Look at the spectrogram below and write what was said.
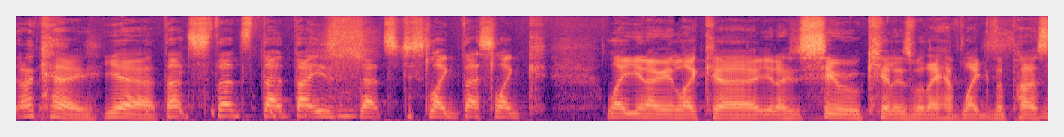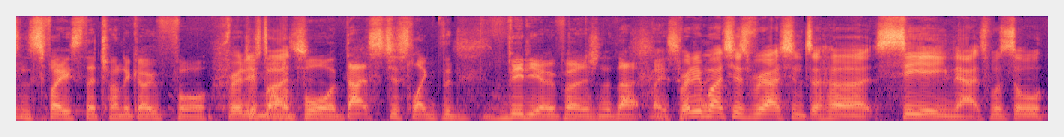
Okay. Yeah. That's that's that that is that's just like that's like like you know in like uh, you know serial killers where they have like the person's face they're trying to go for Pretty just on a board. That's just like the video version of that basically. Pretty much his reaction to her seeing that was all.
